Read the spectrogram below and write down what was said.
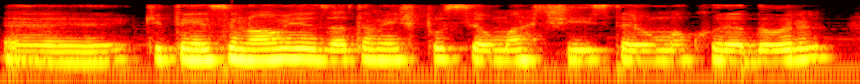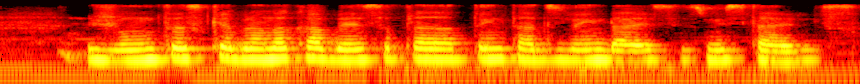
é, que tem esse nome exatamente por ser uma artista e uma curadora, juntas quebrando a cabeça para tentar desvendar esses mistérios.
